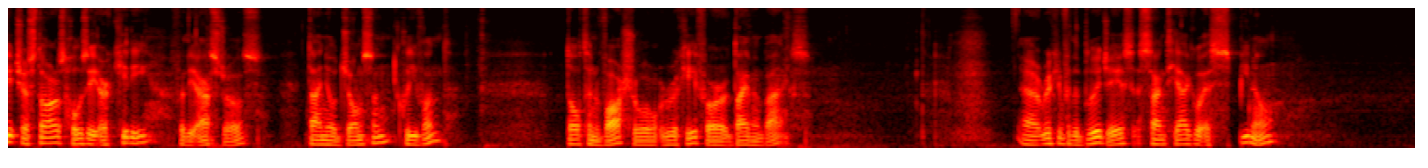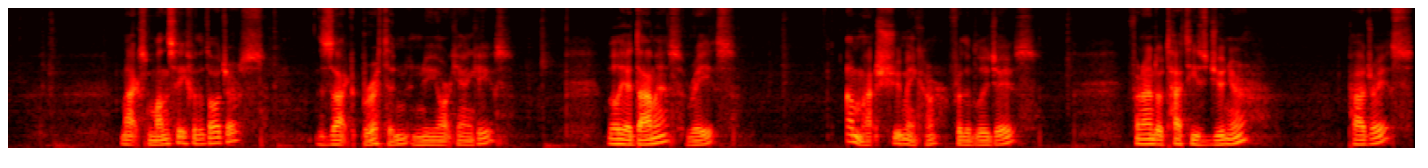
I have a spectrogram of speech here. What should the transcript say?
Future stars Jose Urquidy for the Astros, Daniel Johnson, Cleveland, Dalton Varsho, rookie for Diamondbacks, uh, rookie for the Blue Jays, Santiago Espinal, Max Muncy for the Dodgers, Zach Britton, New York Yankees, Willy Adames, Rays, and Matt Shoemaker for the Blue Jays, Fernando Tatis Jr., Padres,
